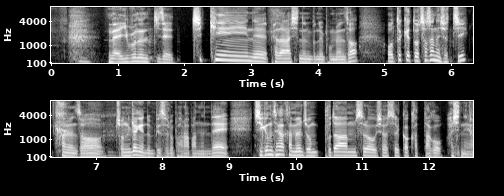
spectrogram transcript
네 이분은 이제 치킨을 배달하시는 분을 보면서 어떻게 또 찾아내셨지 하면서 존경의 눈빛으로 바라봤는데 지금 생각하면 좀 부담스러우셨을 것 같다고 하시네요.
